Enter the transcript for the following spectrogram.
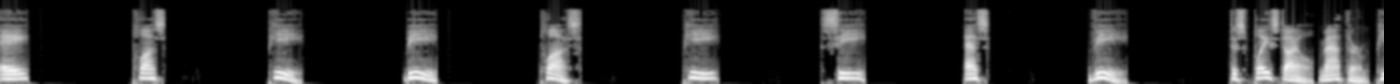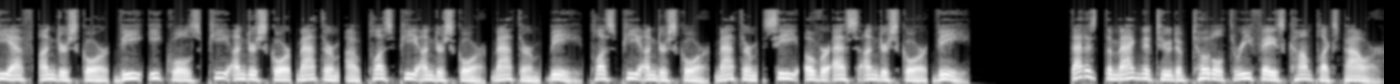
a plus p b plus P C S V Display style mathrm PF underscore V equals P underscore mathrm A plus P underscore mathrm B plus P underscore mathrm C over S underscore V That is, the magnitude of total three-phase complex power.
